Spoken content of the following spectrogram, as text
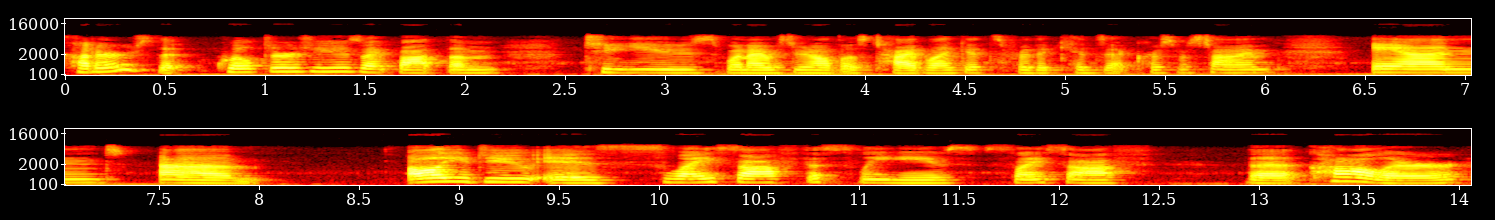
cutters that quilters use. I bought them to use when I was doing all those tie blankets for the kids at Christmas time. And um, all you do is slice off the sleeves, slice off the collar,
